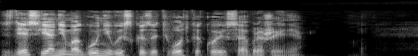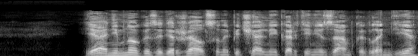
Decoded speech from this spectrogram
Здесь я не могу не высказать вот какое соображение. Я немного задержался на печальной картине замка Гландье,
